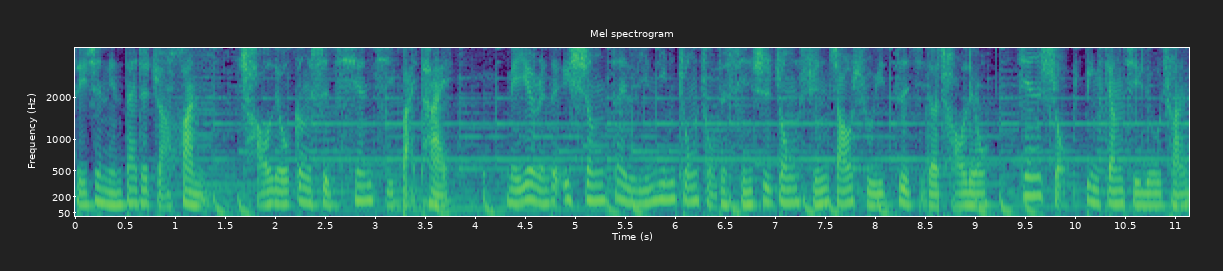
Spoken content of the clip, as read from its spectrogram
随着年代的转换，潮流更是千奇百态。每一个人的一生，在林林种种的形式中寻找属于自己的潮流，坚守并将其流传。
